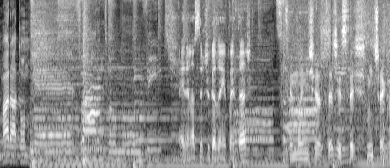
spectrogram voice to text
maraton. A 11 przykazanie pamiętasz? Ty, Monisia, też jesteś niczego.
